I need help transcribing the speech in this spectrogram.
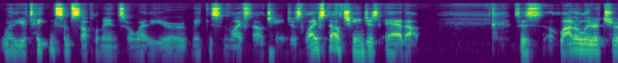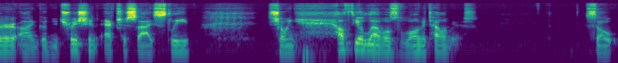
whether you're taking some supplements or whether you're making some lifestyle changes, lifestyle changes add up. So there's a lot of literature on good nutrition, exercise, sleep, showing healthier levels, longer telomeres. So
